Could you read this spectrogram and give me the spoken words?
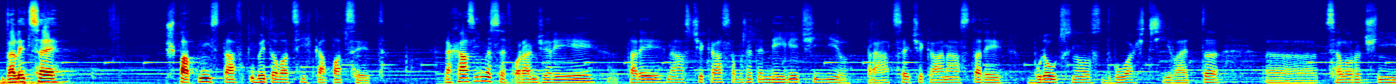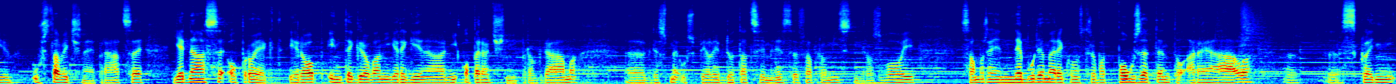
velice špatný stav ubytovacích kapacit. Nacházíme se v oranžerii, tady nás čeká samozřejmě ten největší díl práce, čeká nás tady budoucnost dvou až tří let eh, celoroční ústavičné práce. Jedná se o projekt IROP, integrovaný regionální operační program, eh, kde jsme uspěli v dotaci Ministerstva pro místní rozvoj. Samozřejmě nebudeme rekonstruovat pouze tento areál, eh, sklení,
